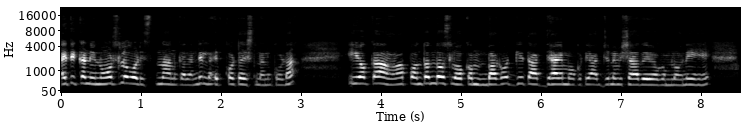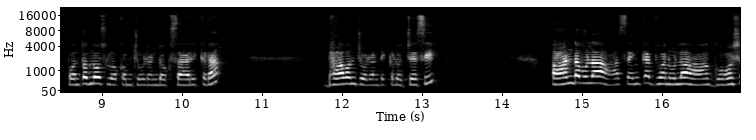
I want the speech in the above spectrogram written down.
అయితే ఇక్కడ నేను నోట్స్లో కూడా ఇస్తున్నాను కదండి లైవ్ కొటేషన్ అని కూడా. ఈ యొక్క పంతొమ్మిదో శ్లోకం భగవద్గీత అధ్యాయం ఒకటి అర్జున విషాద యోగంలోని పంతొమ్మిదో శ్లోకం చూడండి ఒకసారి ఇక్కడ. భావం చూడండి ఇక్కడ వచ్చేసి పాండవుల శంఖధ్వనుల ఘోష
